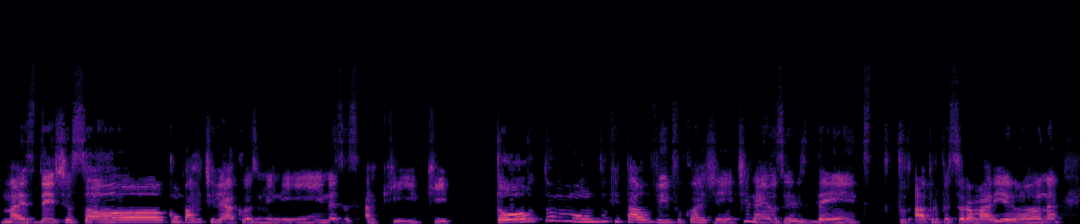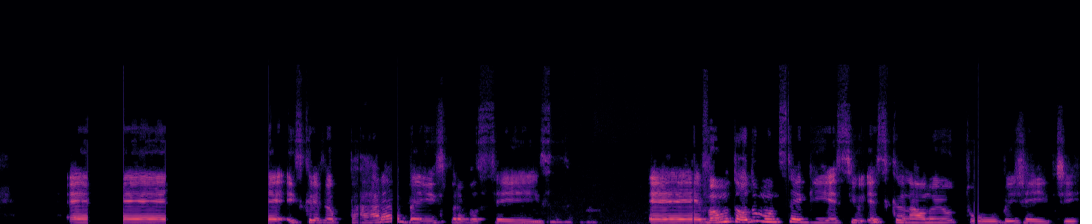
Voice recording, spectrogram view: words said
Mas deixa eu só compartilhar com as meninas aqui que todo mundo que está ao vivo com a gente, né? Os residentes, a professora Mariana, é, é, escreveu parabéns para vocês. É, vamos todo mundo seguir esse, esse canal no YouTube, gente.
